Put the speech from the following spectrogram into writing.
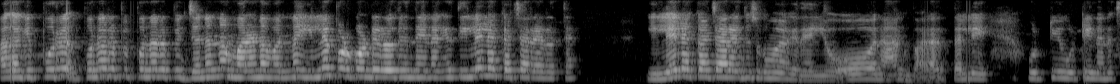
ಹಾಗಾಗಿ ಪುರ, ಪುನರಪಿ ಪುನರಪಿ ಜನನ ಮರಣವನ್ನ ಇಲ್ಲೇ ಪಡ್ಕೊಂಡಿರೋದ್ರಿಂದ ಏನಾಗಿರುತ್ತೆ ಇಲ್ಲೇ ಲೆಕ್ಕಾಚಾರ ಇರುತ್ತೆ. ಇಲ್ಲೇ ಲೆಕ್ಕಾಚಾರ ಇದು ಸುಗಮವಾಗಿದೆ. ಅಯ್ಯೋ, ನಾನ್ ಭಾರತದಲ್ಲಿ ಹುಟ್ಟಿ ಹುಟ್ಟಿ ನನಗ್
